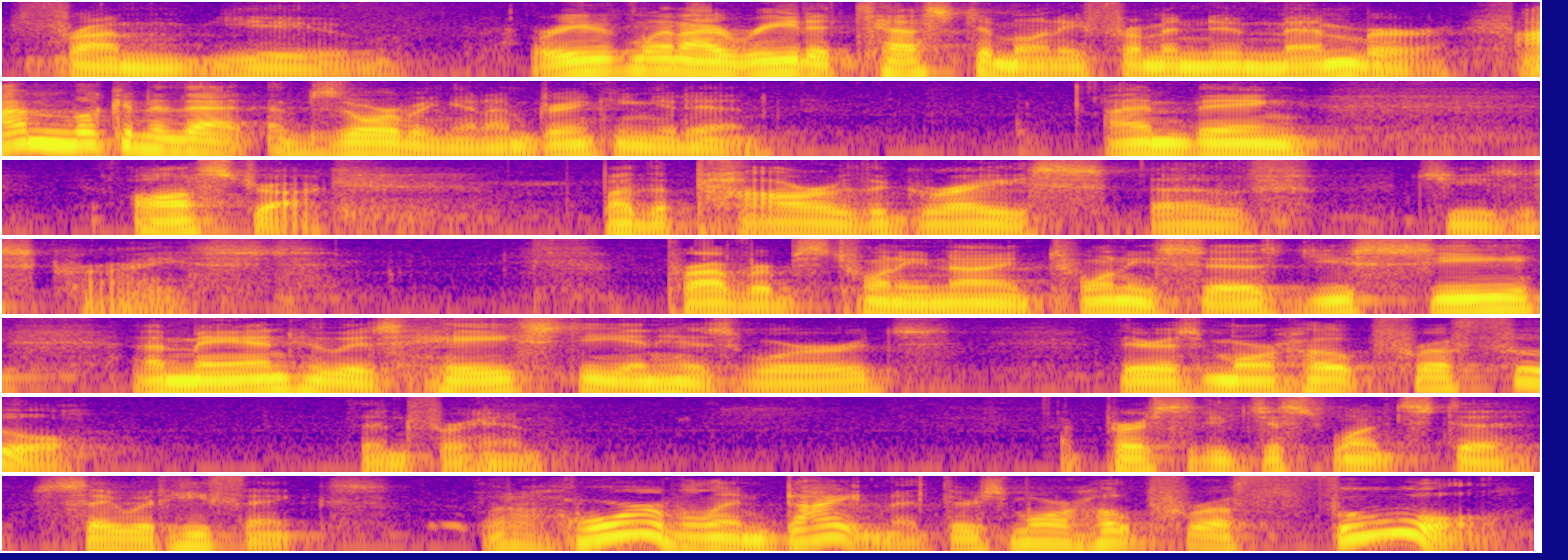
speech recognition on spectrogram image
from you. Or even when I read a testimony from a new member, I'm looking at that, absorbing it, I'm drinking it in. I'm being awestruck by the power of the grace of Jesus Christ. Proverbs 29 20 says, Do you see a man who is hasty in his words? There is more hope for a fool than for him a person who just wants to say what he thinks. What a horrible indictment. There's more hope for a fool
